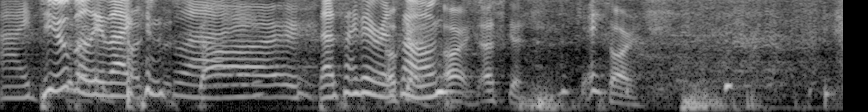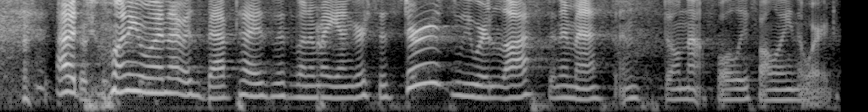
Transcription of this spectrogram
I do That I believe can I can fly. sky. That's my favorite Okay, song. all right, that's good. Okay. Sorry. At 21, I was baptized with one of my younger sisters. We were lost in a mess and still not fully following the word.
